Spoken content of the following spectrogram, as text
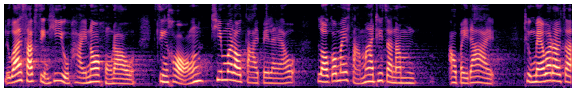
หรือว่าทรัพย์สินที่อยู่ภายนอกของเรา สิ่งของที่เมื่อเราตายไปแล้ว เราก็ไม่สามารถที่จะนำเอาไปได้ ถึงแม้ว่าเราจะ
